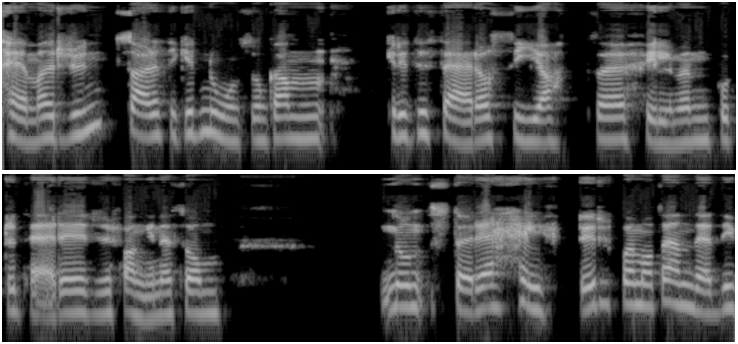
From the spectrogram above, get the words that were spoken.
temaet rundt, så er det sikkert noen som kan kritisere og si at uh, filmen portretterer fangene som noen større helter på en måte enn det de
